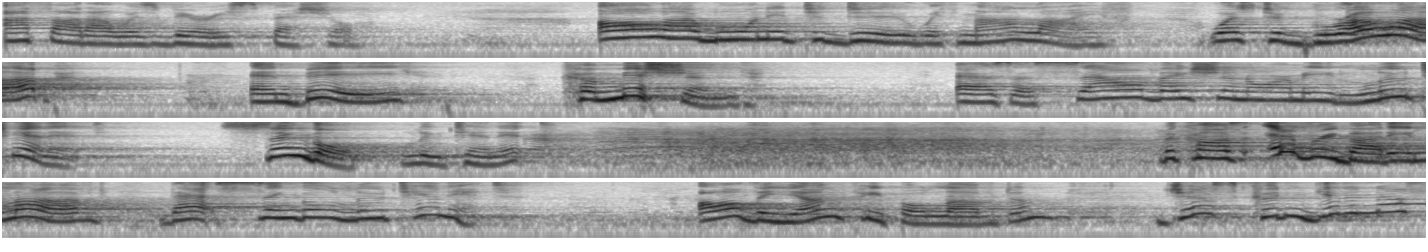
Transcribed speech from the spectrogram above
I thought I was very special. All I wanted to do with my life was to grow up and be commissioned as a Salvation Army lieutenant, single lieutenant, because everybody loved that single lieutenant. All the young people loved him, just couldn't get enough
